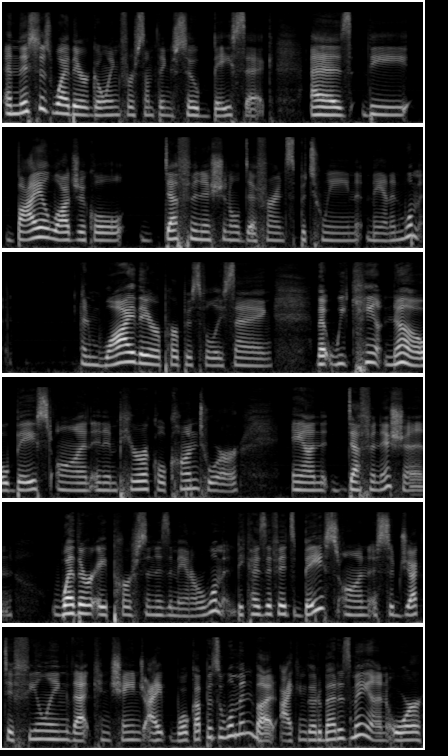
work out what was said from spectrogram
And this is why they're going for something so basic as the biological definitional difference between man and woman and why they are purposefully saying that we can't know based on an empirical contour and definition whether a person is a man or a woman because if it's based on a subjective feeling that can change I woke up as a woman but I can go to bed as man or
